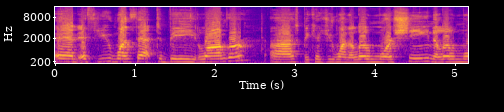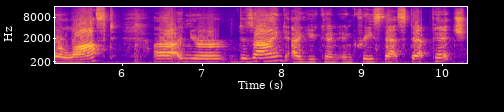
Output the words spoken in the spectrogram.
And if you want that to be longer, uh, because you want a little more sheen, a little more loft uh, in your design, uh, you can increase that step pitch.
